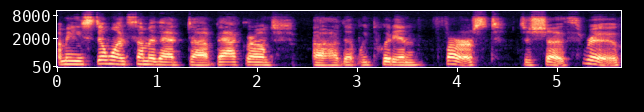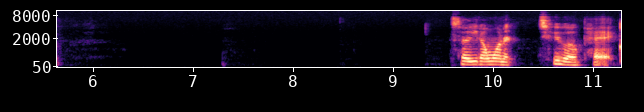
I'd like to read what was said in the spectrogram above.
I mean, you still want some of that uh, background uh, that we put in first to show through. So you don't want it too opaque.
